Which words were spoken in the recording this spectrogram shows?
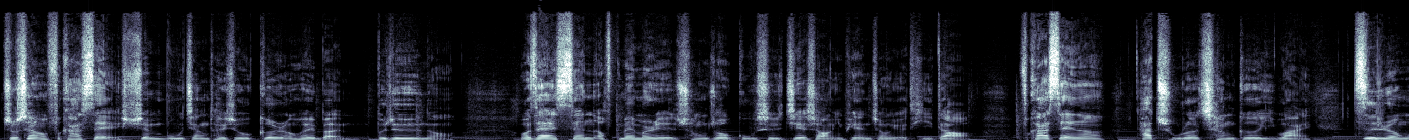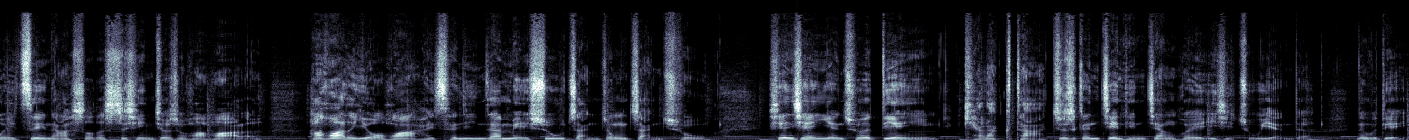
主唱 Fukase 宣布将推出个人绘本《Bruno》。我在《Sand of Memory》的创作故事介绍影片中有提到，Fukase 呢，他除了唱歌以外，自认为最拿手的事情就是画画了。他画的油画还曾经在美术展中展出。先前演出的电影《Character》就是跟菅田将晖一起主演的那部电影。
